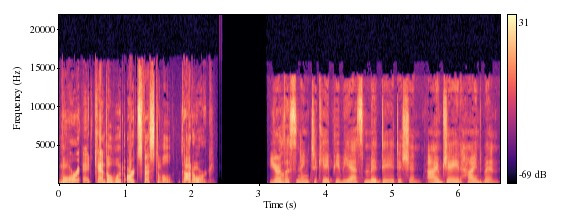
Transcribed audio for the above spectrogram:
More at candlewoodartsfestival.org. You're listening to KPBS Midday Edition. I'm Jade Hindman.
